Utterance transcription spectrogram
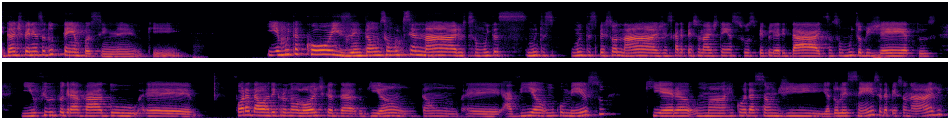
Então, a diferença do tempo, assim, né, que... E é muita coisa, então são muitos cenários, são muitas, muitas muitas personagens, cada personagem tem as suas peculiaridades, então são muitos objetos. E o filme foi gravado é, fora da ordem cronológica da, do guião, então é, havia um começo que era uma recordação de adolescência da personagem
